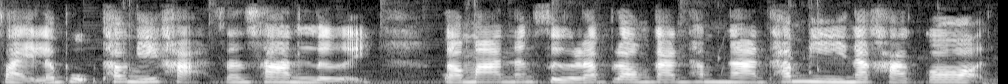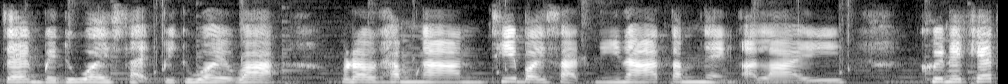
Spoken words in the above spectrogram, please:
ใส่ระบุเท่านี้ค่ะ สั้นๆเลย ต่อมาหนังสือรับรองการทำงานถ้ามีนะคะ ก็แจ้งไปด้วยใส่ไปด้วยว่า เราทำงานที่บริษัทนี้นะตำแหน่งอะไร คือในเคส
